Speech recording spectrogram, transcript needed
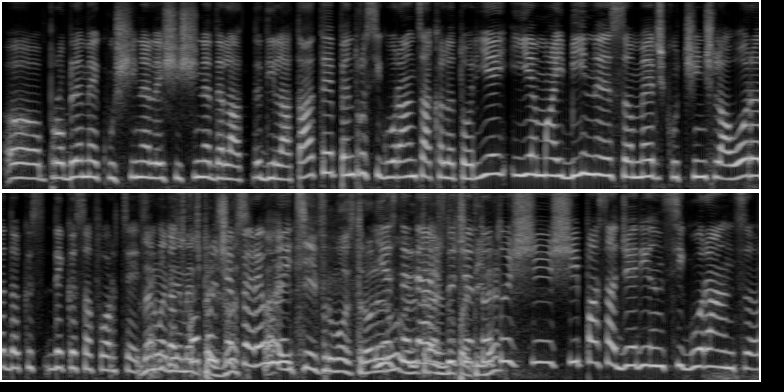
uh, probleme cu șinele și șine de la, dilatate, pentru siguranța călătoriei, e mai bine să mergi cu 5 la oră decât, decât să forțezi. Dar nu mai adică bine mergi pe scopul jos, CFR-ului ai, ții frumos trollerul, este îl de tragi a-și după duce tine. totuși și pasagerii în siguranță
